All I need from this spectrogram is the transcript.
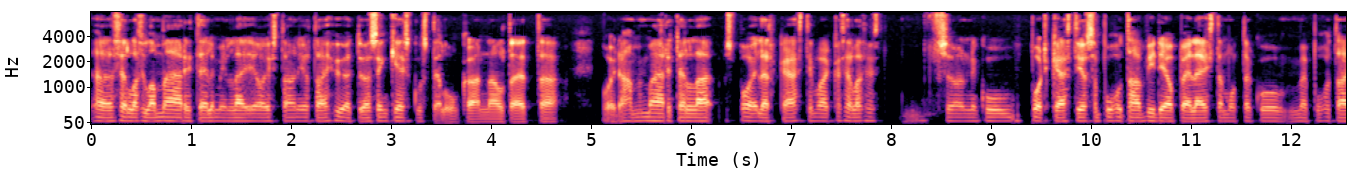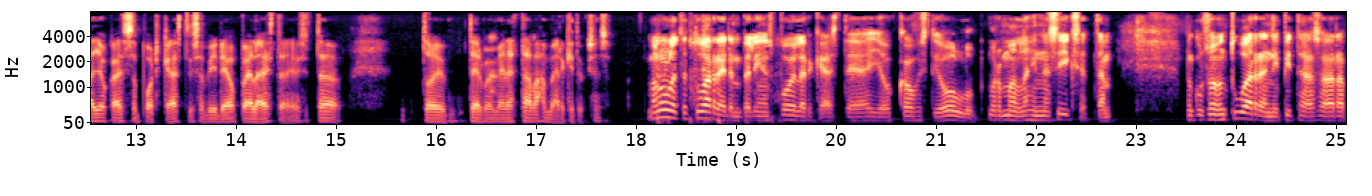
ää, sellaisilla määritelmillä, joista on jotain hyötyä sen keskustelun kannalta, että voidaanhan me määritellä spoilercasti vaikka sellaisesta, se on niin kuin podcasti, jossa puhutaan videopeleistä, mutta kun me puhutaan jokaisessa podcastissa videopeleistä, niin sitten toi termi menettää vähän merkityksensä. Mä luulen, että tuoreiden pelien spoilerkästejä ei ole kauheasti ollut. Varmaan lähinnä siksi, että no kun se on tuore, niin pitää saada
